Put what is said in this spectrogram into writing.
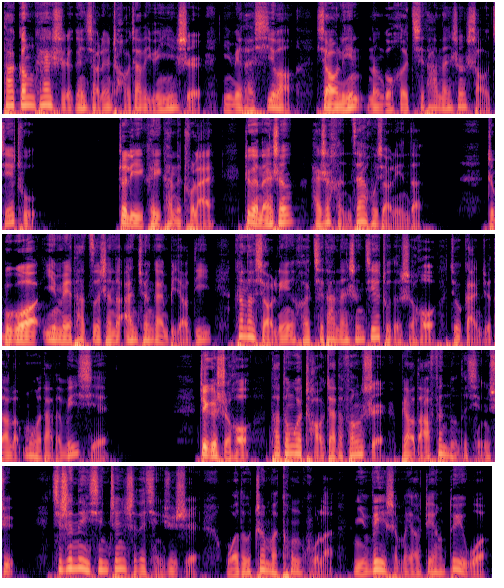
他刚开始跟小林吵架的原因，是因为他希望小林能够和其他男生少接触。这里可以看得出来，这个男生还是很在乎小林的。只不过因为他自身的安全感比较低，看到小林和其他男生接触的时候，就感觉到了莫大的威胁。这个时候，他通过吵架的方式表达愤怒的情绪，其实内心真实的情绪是：我都这么痛苦了，你为什么要这样对我？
